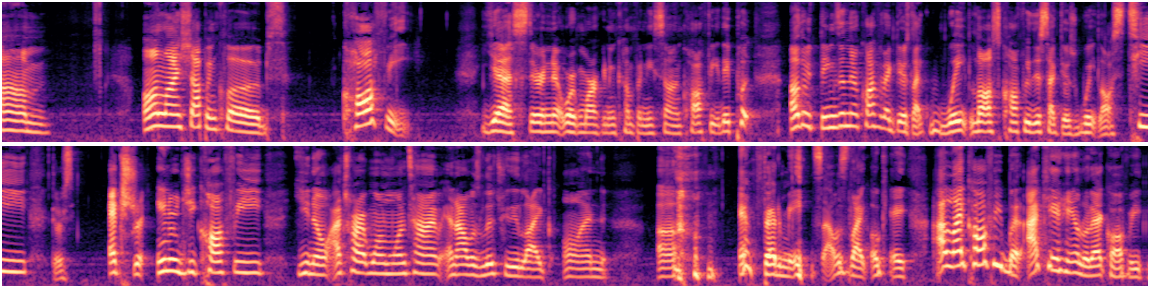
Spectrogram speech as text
Um, online shopping clubs, coffee. Yes, they're a network marketing company selling coffee. They put other things in their coffee, like there's like weight loss coffee. There's like there's weight loss tea. There's extra energy coffee. You know, I tried one one time and I was literally like on um, amphetamines. I was like, okay, I like coffee, but I can't handle that coffee.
